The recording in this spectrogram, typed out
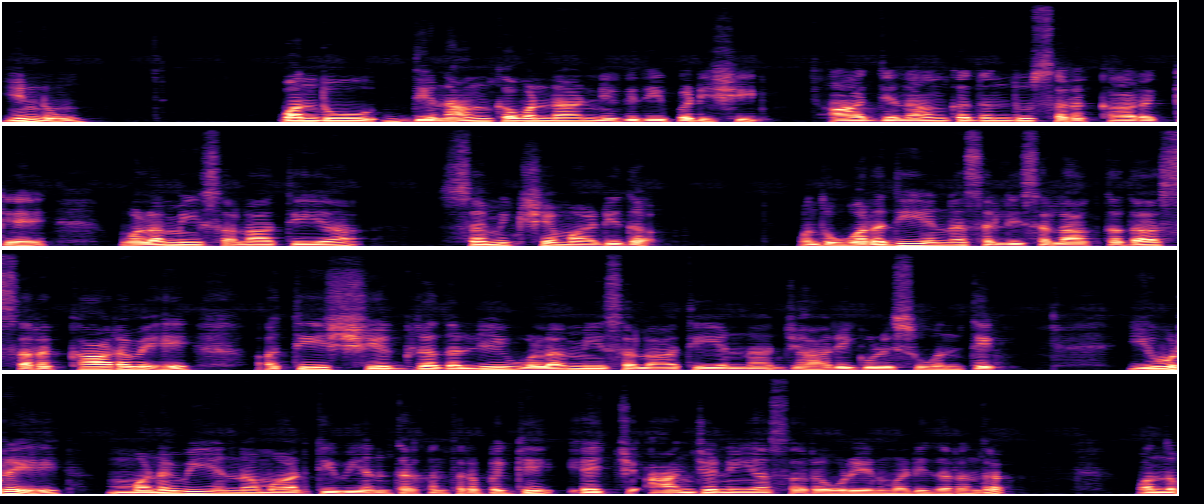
ಇನ್ನು ಒಂದು ದಿನಾಂಕವನ್ನು ನಿಗದಿಪಡಿಸಿ, ಆ ದಿನಾಂಕದಂದು ಸರ್ಕಾರಕ್ಕೆ ಒಳ ಮೀಸಲಾತಿಯ ಸಮೀಕ್ಷೆ ಮಾಡಿದ ಒಂದು ವರದಿಯನ್ನು ಸಲ್ಲಿಸಲಾಗ್ತದ. ಸರ್ಕಾರವೇ ಅತಿ ಶೀಘ್ರದಲ್ಲಿ ಒಳ ಮೀಸಲಾತಿಯನ್ನು ಜಾರಿಗೊಳಿಸುವಂತೆ. ಇವರೇ ಮನವಿಯನ್ನು ಮಾಡ್ತೀವಿ ಅಂತಕ್ಕಂಥರ ಬಗ್ಗೆ ಎಚ್. ಆಂಜನೇಯ ಸರ್ ಅವರು ಏನು ಮಾಡಿದ್ದಾರೆ ಅಂದ್ರೆ, ಒಂದು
